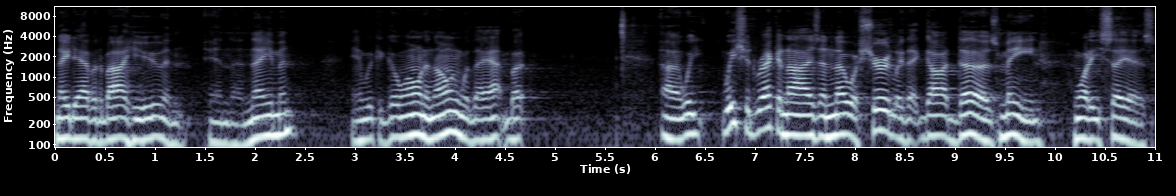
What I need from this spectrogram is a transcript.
Nadab and Abihu and, and uh, Naaman. And we could go on and on with that. But uh, we, we should recognize and know assuredly that God does mean what He says.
